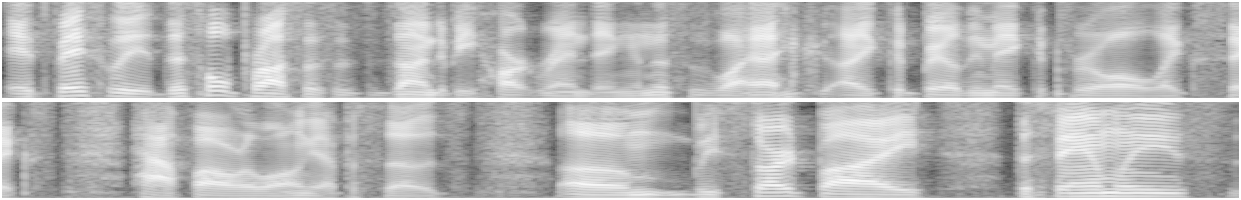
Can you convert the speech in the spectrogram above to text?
it's basically this whole process is designed to be heartrending, and this is why I, I could barely make it through all like six half hour long episodes. Um, we start by the families.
